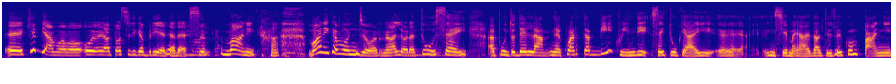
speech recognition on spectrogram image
Eh, chi abbiamo al posto di Gabriele adesso? Monica. Monica. Monica, buongiorno. Allora, tu sei appunto della eh, quarta B, quindi sei tu che hai, eh, insieme ad altri tuoi compagni,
